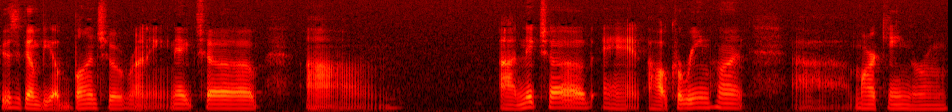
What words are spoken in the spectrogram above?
This is going to be a bunch of running. Nick Chubb, um, uh, Nick Chubb, and uh, Kareem Hunt, uh, Mark Ingram,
